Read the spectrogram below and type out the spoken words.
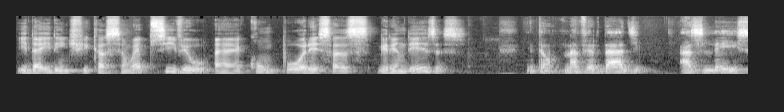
e da identificação? É possível é, compor essas grandezas? Então, na verdade, as leis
